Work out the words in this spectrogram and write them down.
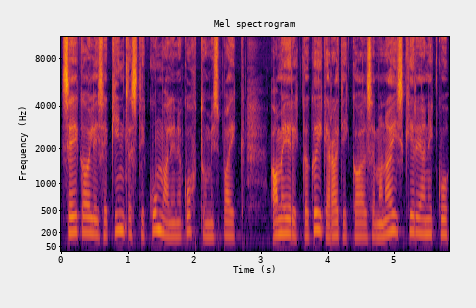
seega oli see kindlasti kummaline kohtumispaik Ameerika kõige radikaalsema naiskirjaniku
